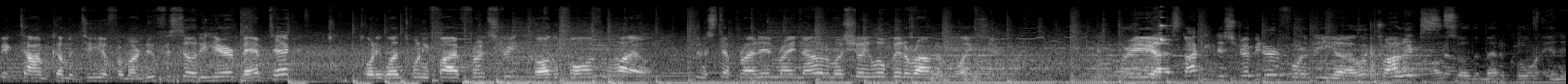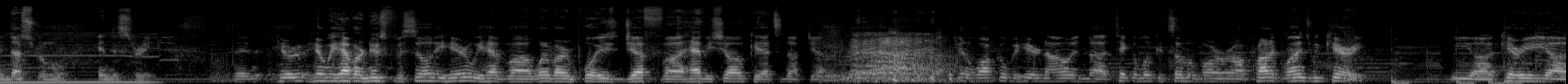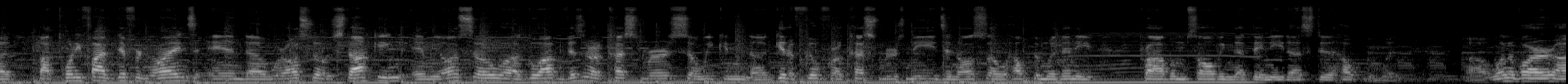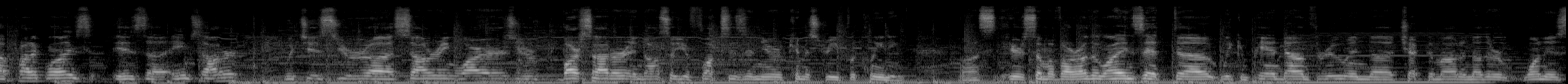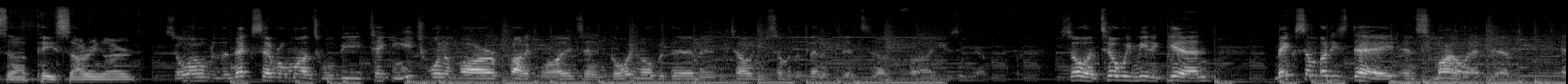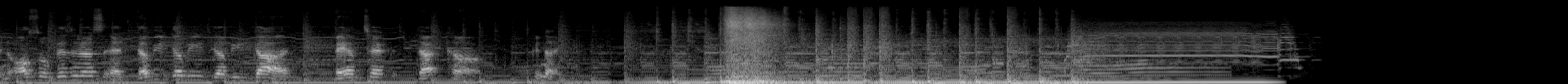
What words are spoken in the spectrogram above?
Big Tom coming to you from our new facility here, BAMTech, 2125 Front Street, Cuyahoga Falls, Ohio. I'm going to step right in right now and I'm going to show you a little bit around our place here. We're a uh, stocking distributor for the uh, electronics, also the medical and industrial industry. And here, here we have our new facility here. We have uh, one of our employees, Jeff uh, Habishaw. Okay, that's enough, Jeff. We're going to walk over here now and uh, take a look at some of our uh, product lines we carry. We uh, carry uh, about 25 different lines and uh, we're also stocking and we also uh, go out and visit our customers so we can uh, get a feel for our customers' needs and also help them with any problem solving that they need us to help them with. Uh, one of our product lines is AIM solder, which is your soldering wires, your bar solder, and also your fluxes and your chemistry for cleaning. Uh, here's some of our other lines that uh, we can pan down through and uh, check them out. Another one is uh, Pace soldering irons. So over the next several months, we'll be taking each one of our product lines and going over them and telling you some of the benefits of uh, using them. So until we meet again, make somebody's day and smile at them. And also visit us at www.bamtech.com. Good night.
